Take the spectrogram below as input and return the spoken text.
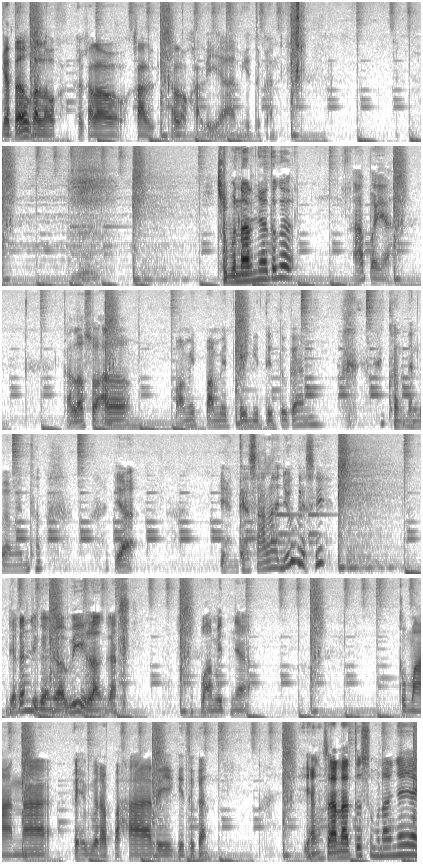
Nggak tahu kalau kalau kalau kalian gitu kan. Sebenarnya tuh kan apa ya kalau soal pamit-pamit kayak gitu tuh kan konten pamit tuh ya ya nggak salah juga sih. Dia kan juga nggak bilang kan pamitnya ke mana eh berapa hari gitu kan. Yang salah tuh sebenarnya ya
